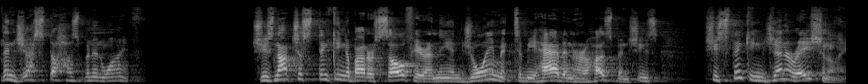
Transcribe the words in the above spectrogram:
than just the husband and wife. She's not just thinking about herself here and the enjoyment to be had in her husband. She's, she's thinking generationally.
